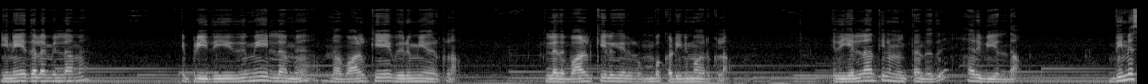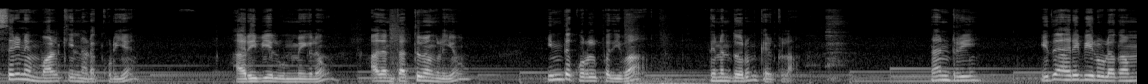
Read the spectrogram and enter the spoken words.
இணையதளம் இல்லாமல் இப்படி இது எதுவுமே இல்லாமல் நான் வாழ்க்கையே வெறுமையாக இருக்கலாம். இல்லை அந்த வாழ்க்கையில் ரொம்ப கடினமாக இருக்கலாம். இது எல்லாத்தையும் நம்மளுக்கு தந்தது அறிவியல் தான். தினசரி நம் வாழ்க்கையில் நடக்கக்கூடிய அறிவியல் உண்மைகளும் அதன் தத்துவங்களையும் இந்த குரல் பதிவாக தினந்தோறும் கேட்கலாம். நன்றி. இது அறிவியல் உலகம்.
